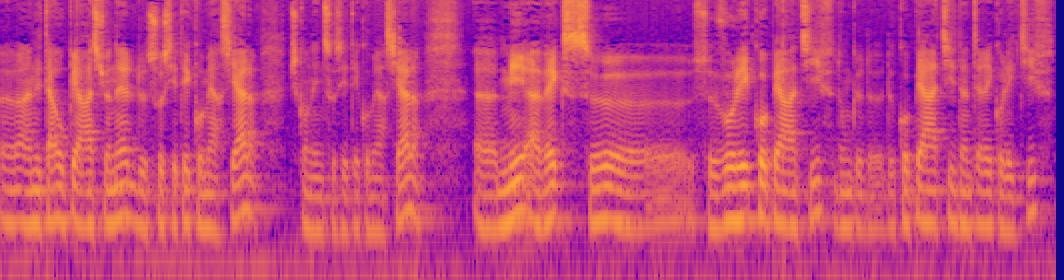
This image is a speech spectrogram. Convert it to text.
un état opérationnel de société commerciale, puisqu'on est une société commerciale, euh, mais avec ce, ce volet coopératif, donc de, de coopérative d'intérêt collectif.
